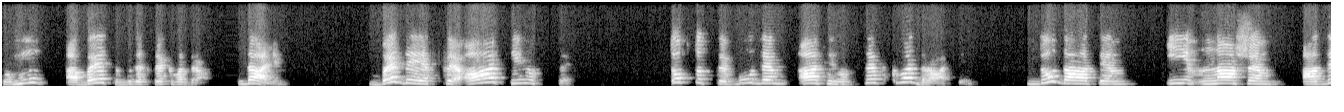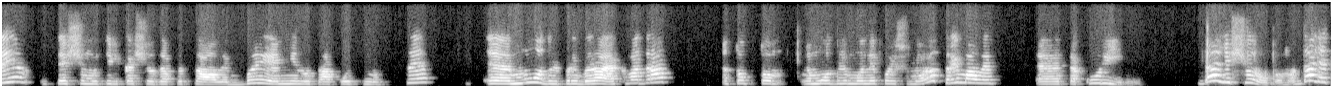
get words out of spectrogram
Тому АБ це буде С квадрат. Далі. БД це А синус С. Тобто це буде А синус С в квадраті. Додати і наше АД, те, що ми тільки що записали, Б мінус А косинус С, е, модуль прибирає квадрат, тобто модуль ми не пишемо, отримали е, таку рівність. Далі що робимо? Далі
